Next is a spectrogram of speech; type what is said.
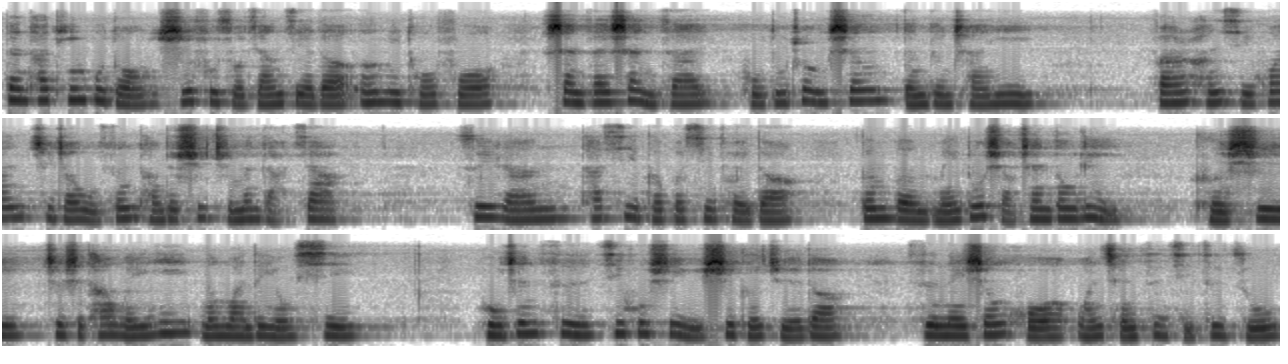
但他听不懂师父所讲解的阿弥陀佛、善哉善哉、普度众生等等禅意，反而很喜欢去找武僧堂的师侄们打架。虽然他细胳膊细腿的，根本没多少战斗力。可是，这是他唯一能玩的游戏。普真寺几乎是与世隔绝的，寺内生活完全自给自足，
